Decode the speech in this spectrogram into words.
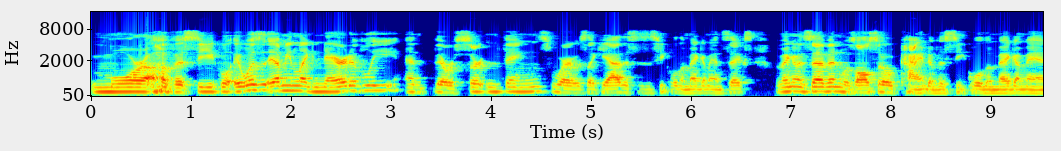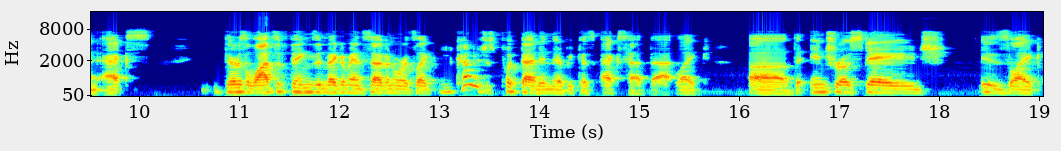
more of a sequel. It was I mean like narratively and there were certain things where it was like yeah, this is a sequel to Mega Man 6. But Mega Man 7 was also kind of a sequel to Mega Man X. There's lots of things in Mega Man 7 where it's like you kind of just put that in there because X had that. Like uh the intro stage is like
